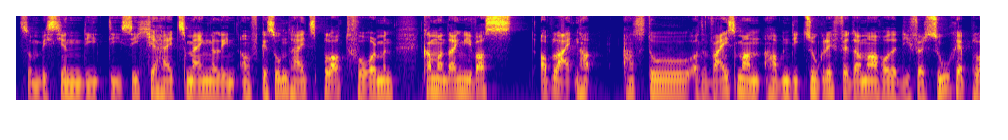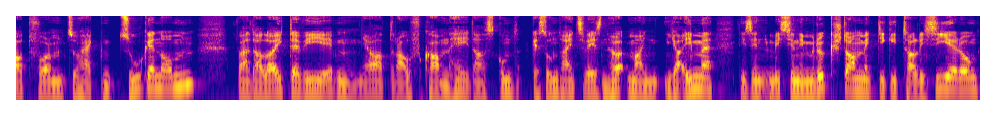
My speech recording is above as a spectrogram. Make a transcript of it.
So ein bisschen die, die Sicherheitsmängel in, auf Gesundheitsplattformen. Kann man da irgendwie was ableiten? Hat, Hast du oder weiß man, haben die Zugriffe danach oder die Versuche, Plattformen zu hacken, zugenommen, weil da Leute wie eben ja drauf kamen, hey, das Gesundheitswesen hört man ja immer, die sind ein bisschen im Rückstand mit Digitalisierung.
